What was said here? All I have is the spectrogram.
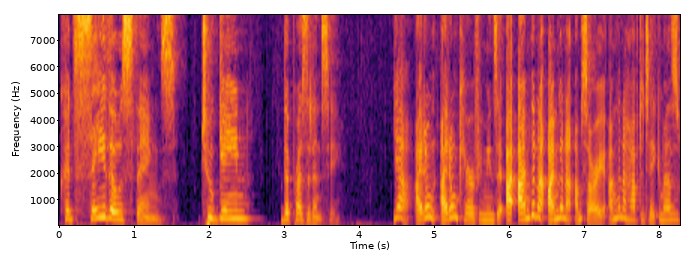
could say those things to gain the presidency? Yeah, I don't. I don't care if he means it. I, I'm gonna. I'm gonna. I'm sorry. I'm gonna have to take him as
